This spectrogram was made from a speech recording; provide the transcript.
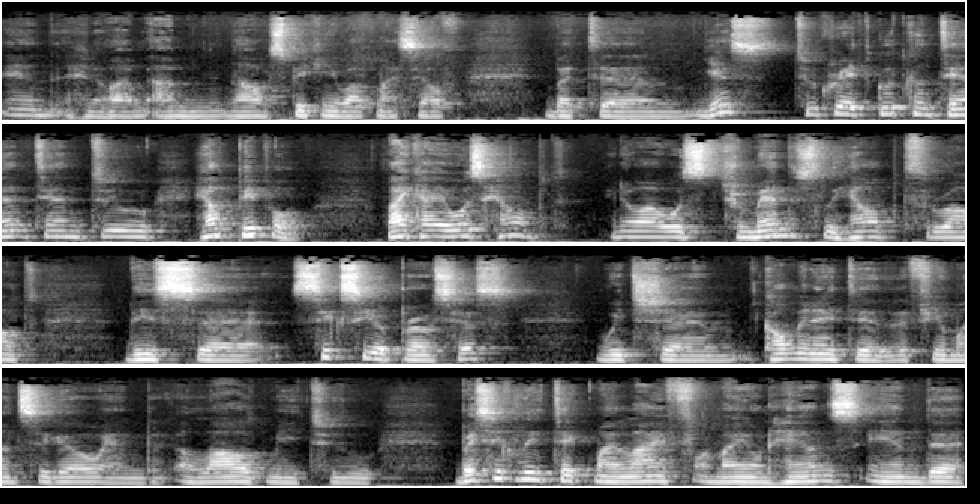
And, you know, I'm, I'm now speaking about myself but um, yes to create good content and to help people like i was helped you know i was tremendously helped throughout this uh, six year process which um, culminated a few months ago and allowed me to basically take my life on my own hands and uh,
